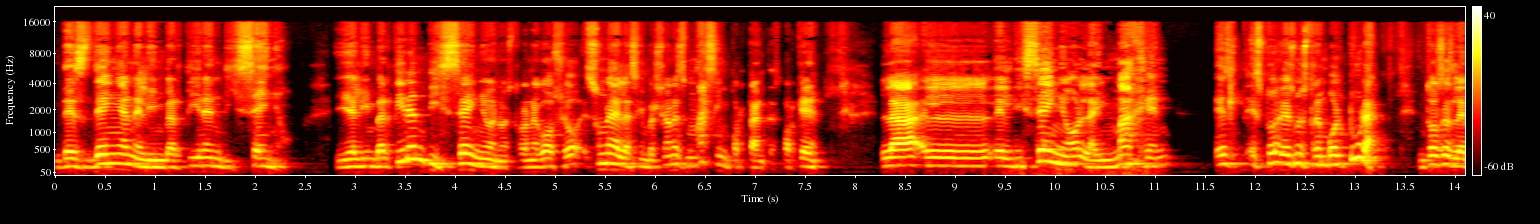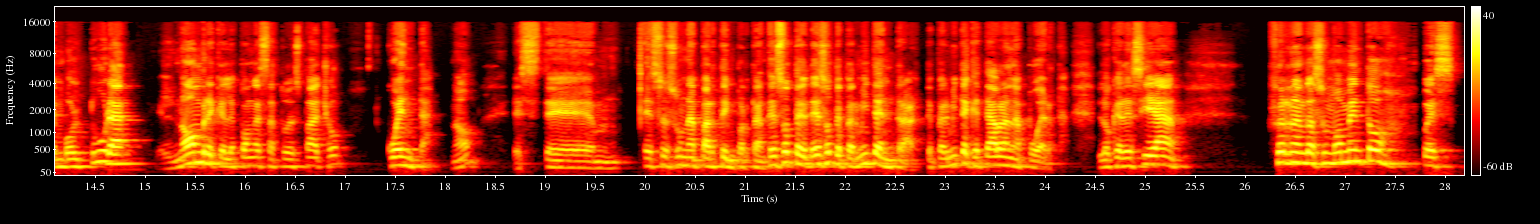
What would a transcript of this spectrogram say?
desdeñan el invertir en diseño y el invertir en diseño en nuestro negocio es una de las inversiones más importantes porque el, diseño, la imagen, es, esto es nuestra envoltura. Entonces, la envoltura, el nombre que le pongas a tu despacho, cuenta, ¿no? Este, eso es una parte importante. Eso te, eso te permite entrar, te permite que te abran la puerta. Lo que decía Fernando hace un momento, pues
